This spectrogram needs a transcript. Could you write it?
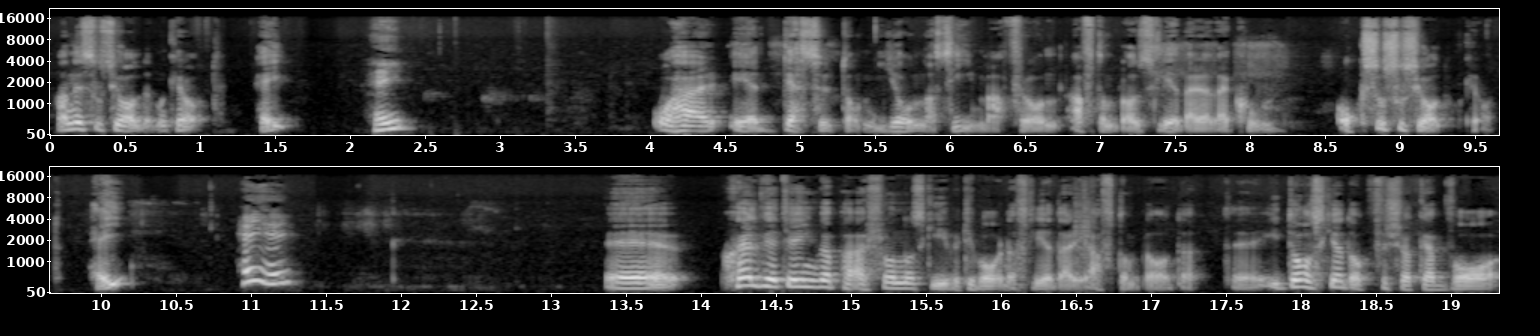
Han är socialdemokrat. Hej! Hej! Och här är dessutom Jonna Sima från Aftonbladets ledarredaktion. Också socialdemokrat. Hej! Hej hej! Eh, själv heter jag Ingvar Persson och skriver till vardagsledare i Aftonbladet. Eh, idag ska jag dock försöka vara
